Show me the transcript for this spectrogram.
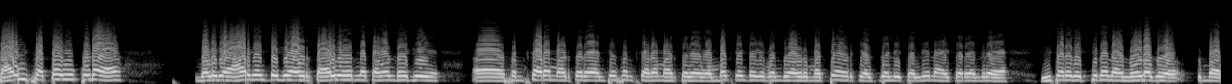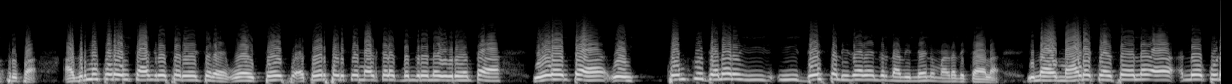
ತಾಯಿ ಸತ್ತಾಗೂ ಕೂಡ ಬೆಳಗ್ಗೆ ಆರು ಗಂಟೆಗೆ ಅವ್ರ ತಾಯಿಯವ್ರನ್ನ ತಗೊಂಡೋಗಿ ಸಂಸ್ಕಾರ ಮಾಡ್ತಾರೆ ಅಂತ್ಯ ಸಂಸ್ಕಾರ ಮಾಡ್ತಾರೆ. ಒಂಬತ್ತು ಗಂಟೆಗೆ ಬಂದು ಅವರು ಮತ್ತೆ ಅವ್ರ ಕೆಲಸದಲ್ಲಿ ತಲ್ಲಿನ ಆಯ್ತಾರೆ ಅಂದ್ರೆ ಈ ತರ ವ್ಯಕ್ತಿನ ನಾವು ನೋಡೋದು ತುಂಬಾ ಅಪರೂಪ. ಅದ್ರೂ ಕೂಡ ಈ ಕಾಂಗ್ರೆಸ್ ಅವ್ರು ಹೇಳ್ತಾರೆ, ಓ ತೋರ್ ತೋರ್ಪಡಿಕೆ ಮಾಡ್ಕೊಳಕ್ ಬಂದ್ರೇನೋ ಇವರು ಅಂತ ಹೇಳುವಂತ ಈ ಕೊಂಕು ಜನರು ಈ ಈ ದೇಶದಲ್ಲಿ ಇದ್ದಾರೆ ಅಂದ್ರೆ ನಾವ್ ಇನ್ನೇನು ಮಾಡೋದಕ್ಕಾಗಲ್ಲ ಇನ್ನು ಅವ್ರು ಮಾಡೋ ಕೆಲಸ ಎಲ್ಲ ಅನ್ನೋ ಕೂಡ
